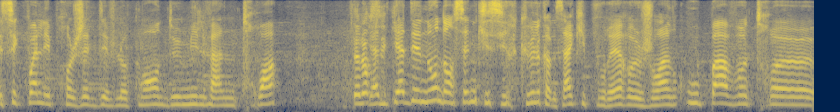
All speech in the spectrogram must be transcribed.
C'est quoi les projets de développement 2023 il, y a, des noms d'enseignes qui circulent comme ça, qui pourraient rejoindre ou pas votre, euh,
